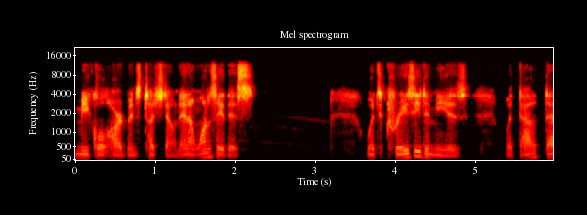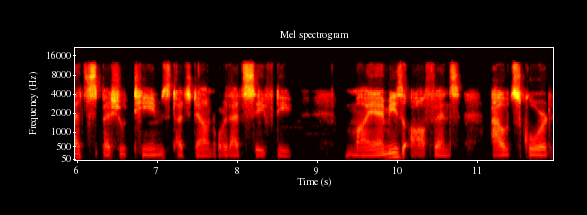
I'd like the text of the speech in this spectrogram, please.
Mecole Hardman's touchdown. And I want to say this. What's crazy to me is without that special teams touchdown or that safety, Miami's offense outscored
